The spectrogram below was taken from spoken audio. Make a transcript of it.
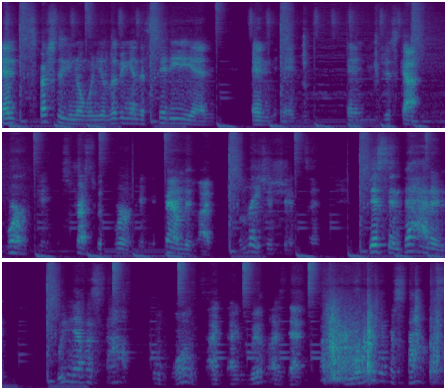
and especially you know when you're living in the city and and and, and you just got work and you're stressed with work and your family life and your relationships and this and that and we never stop for once i, I realized that nobody ever stops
